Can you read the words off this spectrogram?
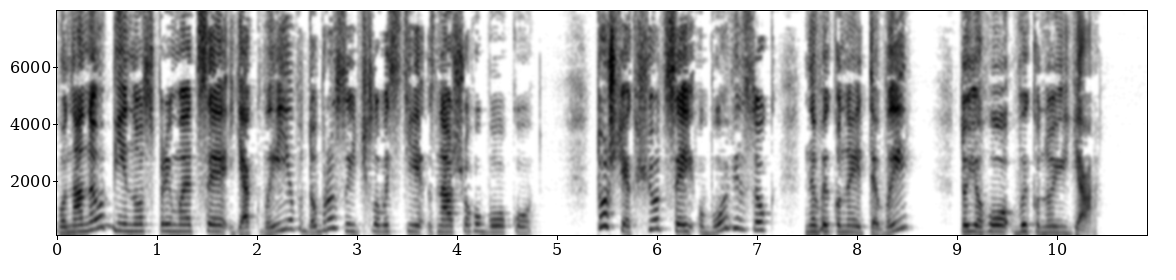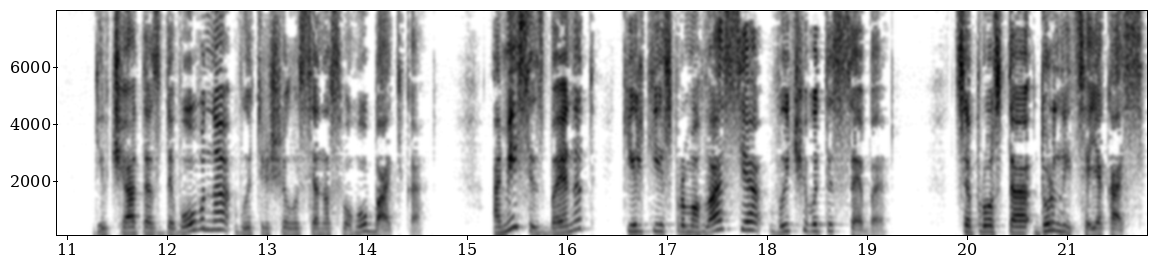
Вона необмінно сприйме це як вияв доброзичливості з нашого боку. Тож, якщо цей обов'язок не виконаєте ви, то його виконую я. Дівчата здивовано витріщилися на свого батька, а місіс Беннет тільки й спромоглася вичавити себе. Це просто дурниця якась.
